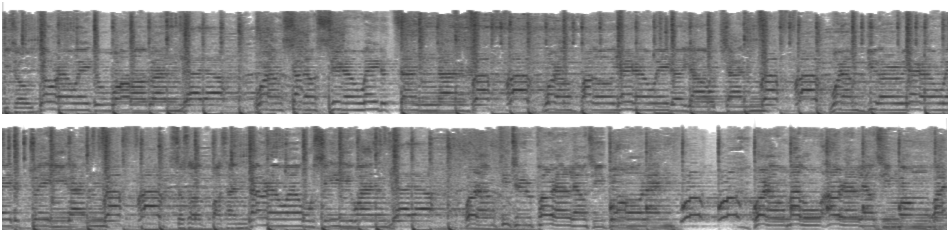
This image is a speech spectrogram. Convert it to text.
地球突然围着我转。我让小鸟欣然围着赞叹。撩起梦幻，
